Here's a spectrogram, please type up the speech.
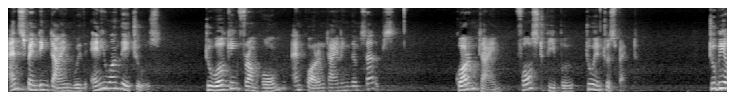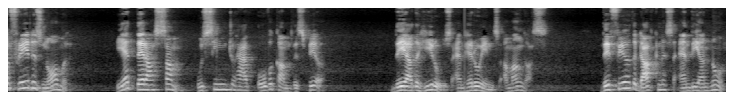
and spending time with anyone they choose to working from home and quarantining themselves. Quarantine forced people to introspect. To be afraid is normal, yet there are some who seem to have overcome this fear. They are the heroes and heroines among us. They fear the darkness and the unknown,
